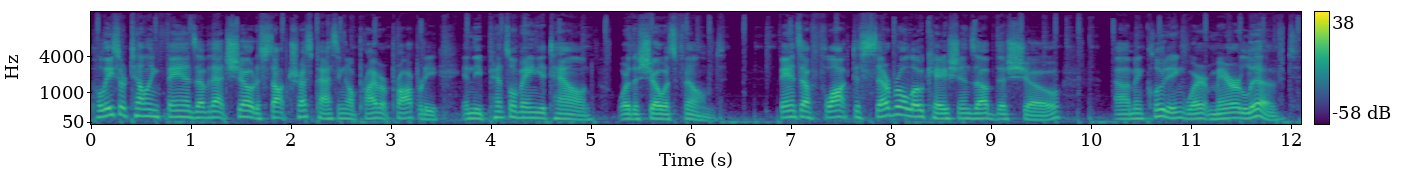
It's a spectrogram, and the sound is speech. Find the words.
Police are telling fans of that show to stop trespassing on private property in the Pennsylvania town where the show was filmed. Fans have flocked to several locations of this show, um, including where Mare lived.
